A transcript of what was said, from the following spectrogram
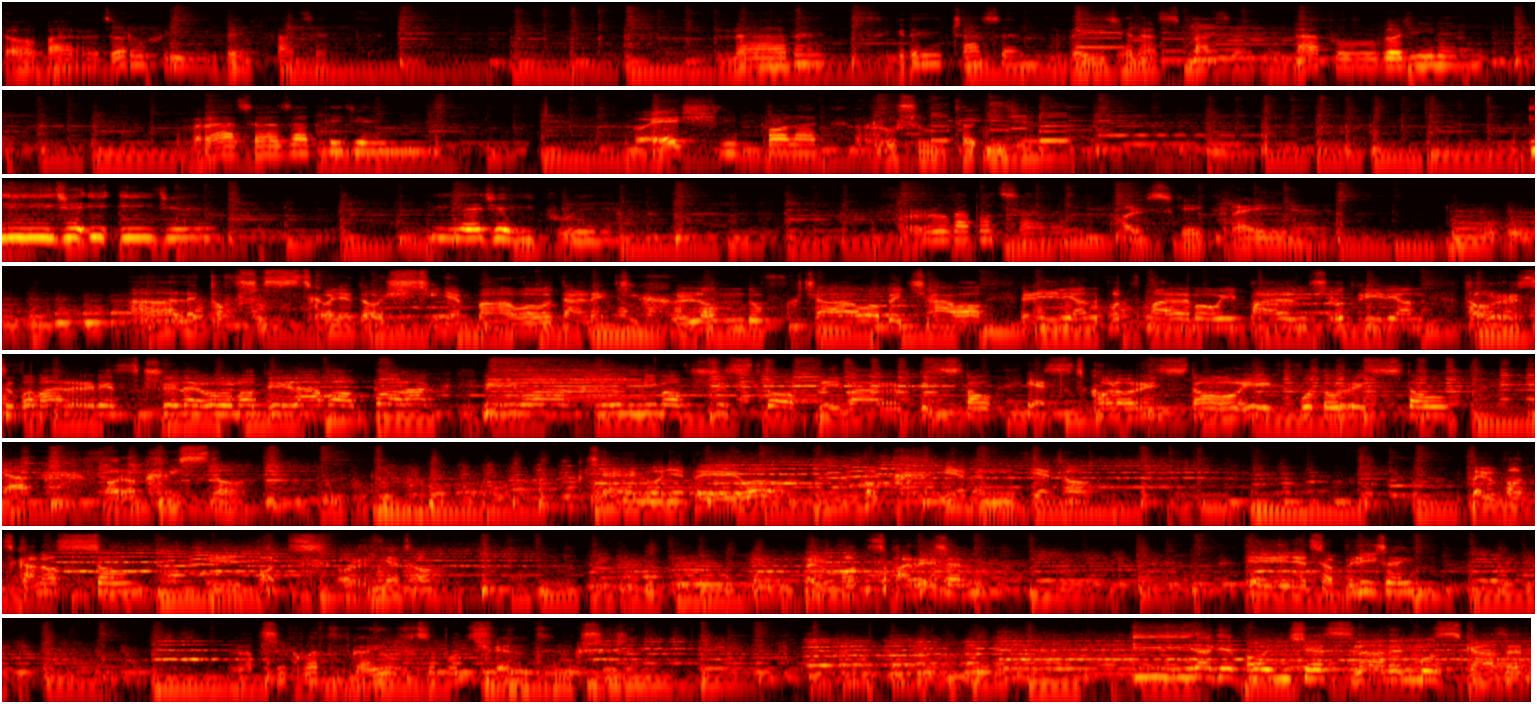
to bardzo ruchliwy facet. Nawet gdy czasem wyjdzie na spacer na pół godziny, wraca za tydzień. Bo jeśli Polak ruszył, to idzie. Idzie i idzie, jedzie i płynie. Fruwa po całej polskiej krainie. Ale to wszystko nie dość i nie mało. Dalekich lądów chciałoby ciało. Lilian pod palmą i palm wśród lilian. Torsów o barwie skrzydeł motyla Bo Polak mimo ach, mimo wszystko Bywa artystą, jest kolorystą i futurystą Jak Forokrysto Gdzie go nie było Bóg jeden wie to. Był pod Kanossą i pod Orvieto. Był pod Paryżem i nieco bliżej. Na przykład w gajówce pod Świętym Krzyżem. Na Giewoncie znanym mu z gazet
